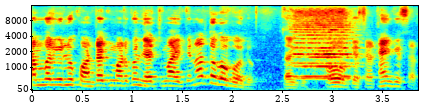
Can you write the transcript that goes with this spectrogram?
ನಂಬರ್ಗೆ ನೀವು ಕಾಂಟ್ಯಾಕ್ಟ್ ಮಾಡ್ಕೊಂಡು ಹೆಚ್ಚು ಮಾಹಿತಿನ ತಗೋಬೋದು. Thank you okay sir. Thank you sir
